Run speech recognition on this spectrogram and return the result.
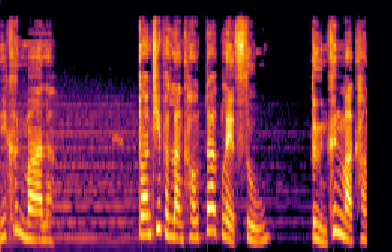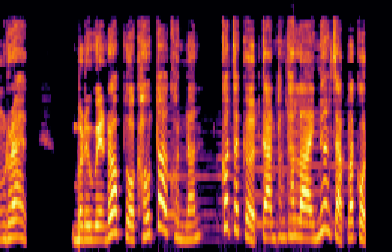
นี้ขึ้นมาล่ะ ตอนที่พลังเคาน์เตอร์เกรดสูง ตื่นขึ้นมาครั้งแรก บริเวณรอบตัวเคาน์เตอร์คนนั้น ก็จะเกิดการพังทลายเนื่องจากปรากฏ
